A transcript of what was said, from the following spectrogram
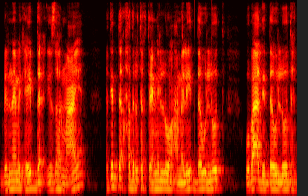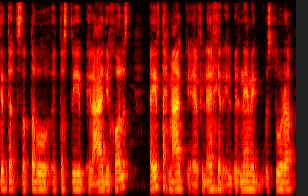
البرنامج هيبدأ يظهر معايا. هتبدأ حضرتك تعمل له عملية download وبعد ال download هتبدأ تسطبه التسطيب العادي خالص. هيفتح معاك في الآخر البرنامج بالصورة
